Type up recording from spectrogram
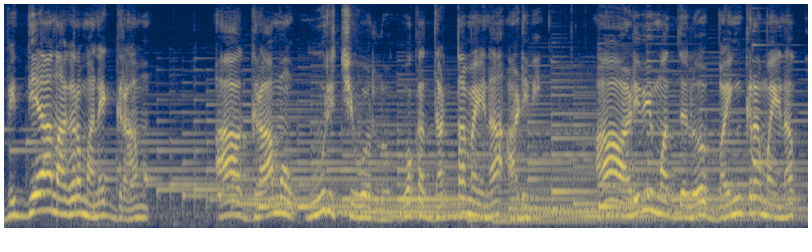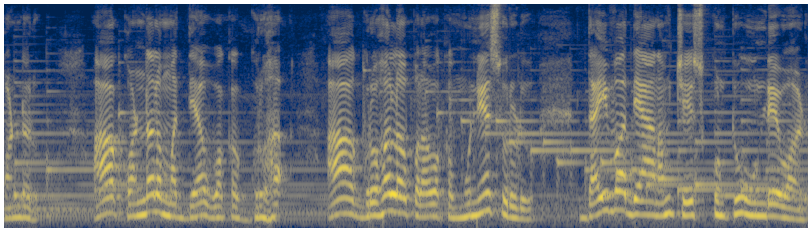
విద్యానగరం అనే గ్రామం. ఆ గ్రామం ఊరి చివర్లో ఒక దట్టమైన అడవి. ఆ అడవి మధ్యలో భయంకరమైన కొండలు. ఆ కొండల మధ్య ఒక గృహ. ఆ గృహ లోపల ఒక మునేశ్వరుడు దైవ ధ్యానం చేసుకుంటూ ఉండేవాడు.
